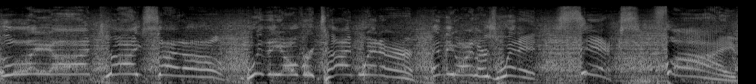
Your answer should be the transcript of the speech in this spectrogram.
Leon Draisaitl with the win it six five.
